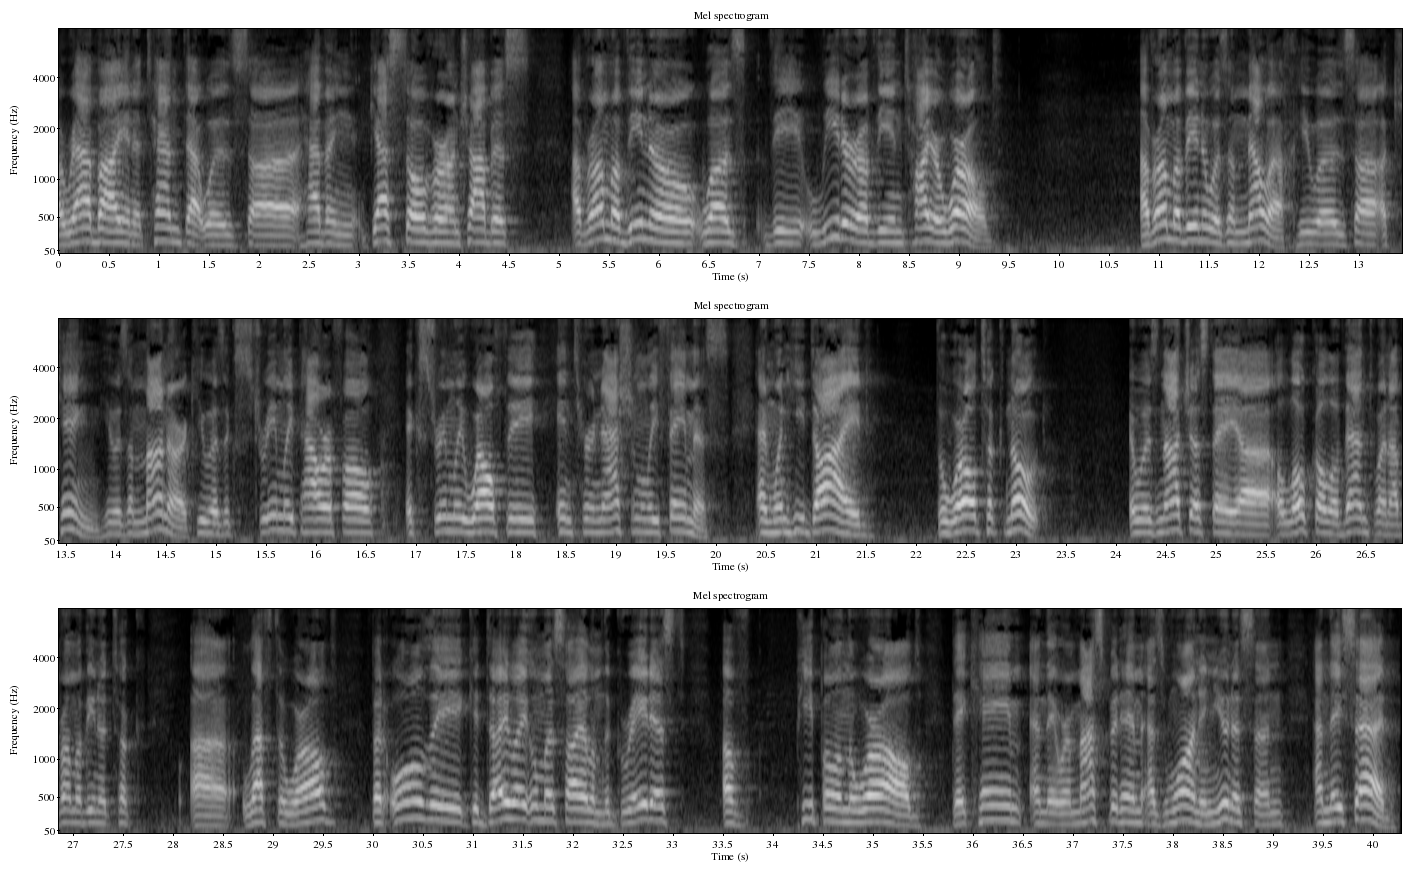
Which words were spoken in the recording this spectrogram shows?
a rabbi in a tent that was uh, having guests over on Shabbos. Avram Avinu was the leader of the entire world. Avram Avinu was a melech, he was uh, a king, he was a monarch, he was extremely powerful, extremely wealthy, internationally famous. And when he died, the world took note. It was not just a, uh, a local event when Avram Avinu took, uh, left the world, but all the Gedele Umasailam, the greatest of people in the world, they came and they were maspid him as one in unison, and they said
